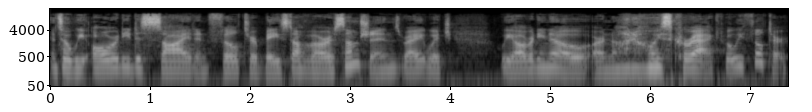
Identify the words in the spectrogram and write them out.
And so we already decide and filter based off of our assumptions, right? Which we already know are not always correct, but we filter.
